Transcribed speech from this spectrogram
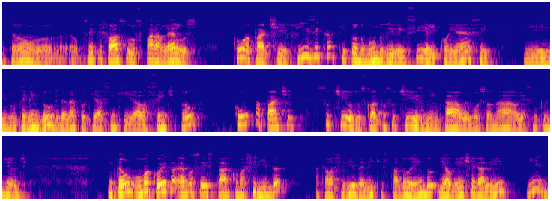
Então, eu sempre faço os paralelos com a parte física, que todo mundo vivencia e conhece, e não tem nem dúvida, né? Porque é assim que ela sente pronto, com a parte sutil dos corpos sutis, mental, emocional e assim por diante. Então, uma coisa é você estar com uma ferida aquela ferida ali que está doendo e alguém chega ali e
